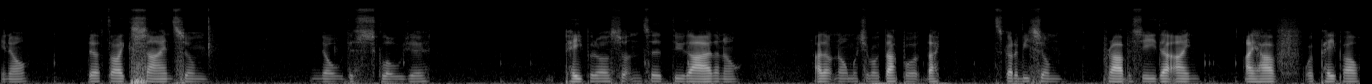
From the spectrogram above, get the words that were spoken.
You know, they have to like sign some no disclosure paper or something to do that. I don't know. I don't know much about that, but that it's got to be some privacy that I I have with PayPal.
